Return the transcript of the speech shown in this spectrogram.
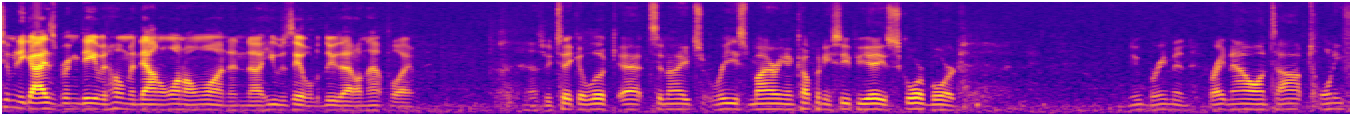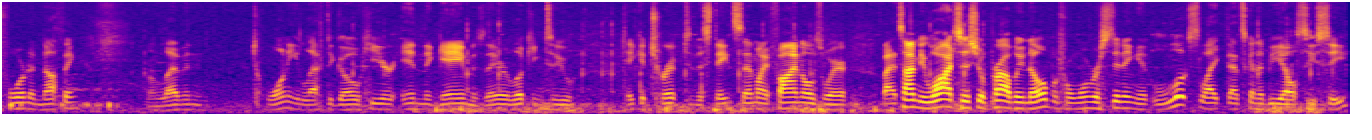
too many guys bring David Holman down one on one, and uh, he was able to do that on that play. As we take a look at tonight's Reese Meyering and Company CPA scoreboard, New Bremen right now on top, 24 to nothing. 11 20 left to go here in the game as they are looking to take a trip to the state semifinals where by the time you watch this, you'll probably know, but from where we're sitting, it looks like that's going to be LCC.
